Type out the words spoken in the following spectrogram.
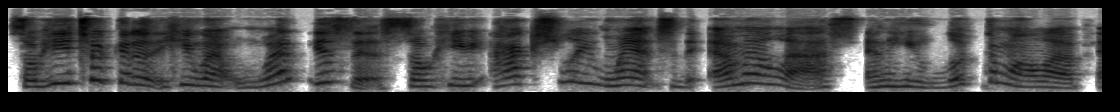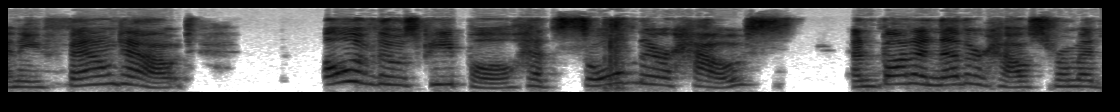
so he took it, he went, What is this? So he actually went to the MLS and he looked them all up and he found out all of those people had sold their house and bought another house from a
